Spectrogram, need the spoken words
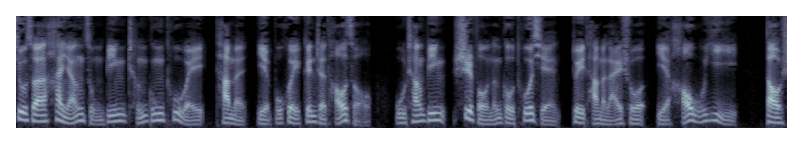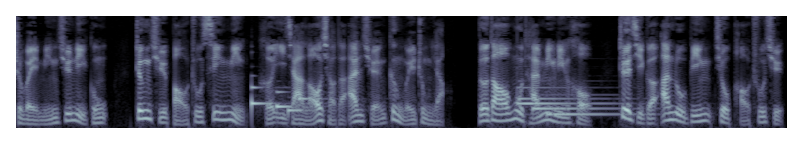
就算汉阳总兵成功突围，他们也不会跟着逃走。武昌兵是否能够脱险，对他们来说也毫无意义，倒是为明军立功，争取保住性命和一家老小的安全更为重要。得到木坛命令后，这几个安陆兵就跑出去，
